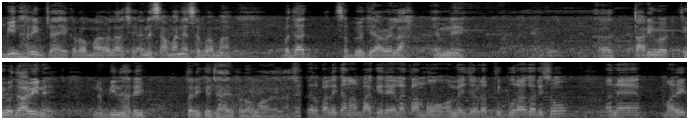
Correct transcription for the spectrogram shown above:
બિનહરીફ જાહેર કરવામાં આવેલા છે અને સામાન્ય સભામાં બધા જ સભ્યો જે આવેલા એમને અ, તારીથી વધાવીને અને બિનહરીફ તરીકે જાહેર કરવામાં આવેલા છે. નગરપાલિકાના બાકી રહેલા કામો અમે ઝડપથી પૂરા કરીશું અને મારી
